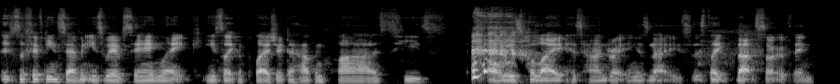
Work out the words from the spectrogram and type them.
it's the 1570s way of saying like he's like a pleasure to have in class. He's always polite. His handwriting is nice. It's like that sort of thing.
